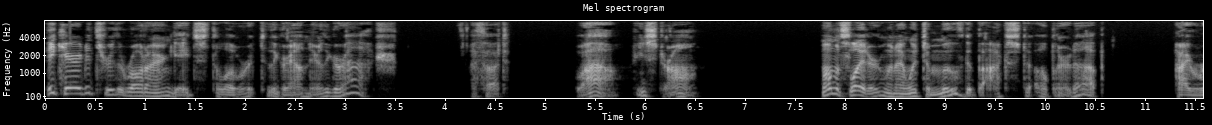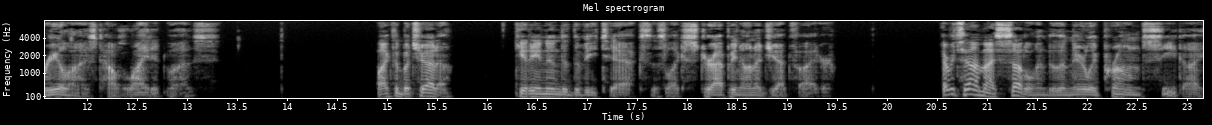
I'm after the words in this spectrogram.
He carried it through the wrought iron gates to lower it to the ground near the garage. I thought, wow, he's strong. Moments later, when I went to move the box to open it up, I realized how light it was. Like the Bacchetta, getting into the VTX is like strapping on a jet fighter. Every time I settle into the nearly prone seat, I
